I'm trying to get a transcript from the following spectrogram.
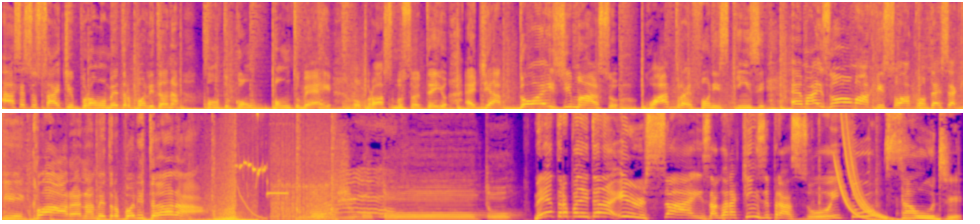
Acesse o site promometropolitana.com.br. O próximo sorteio é dia 2 de março. Quatro iPhones 15 é mais uma que só acontece aqui, claro, é na Metropolitana. Metropolitana Earsize, agora 15 para as 8. Saúde.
